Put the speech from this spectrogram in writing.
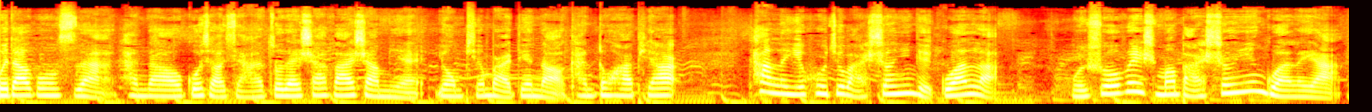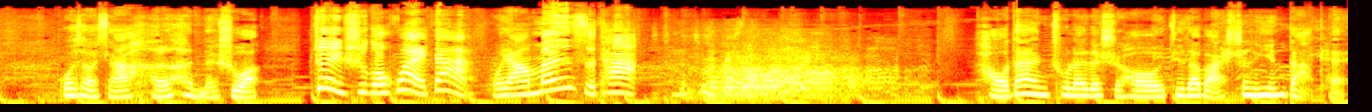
回到公司啊，看到郭晓霞坐在沙发上面用平板电脑看动画片儿，看了一会儿就把声音给关了。我说：“为什么把声音关了呀？”郭晓霞狠狠地说：“这是个坏蛋，我要闷死他。”好蛋出来的时候记得把声音打开。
